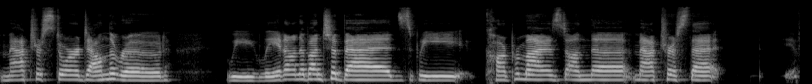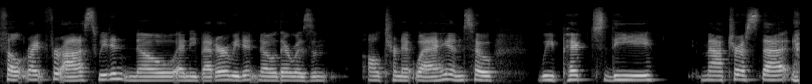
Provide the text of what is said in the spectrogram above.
mattress store down the road we laid on a bunch of beds. We compromised on the mattress that felt right for us. We didn't know any better. We didn't know there was an alternate way. And so we picked the mattress that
